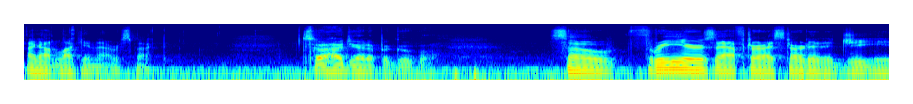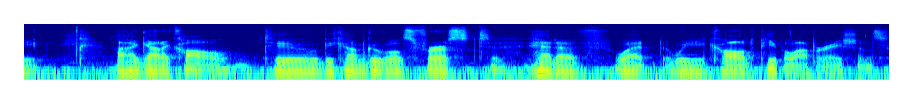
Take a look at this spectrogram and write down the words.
I got lucky in that respect. So how'd you end up at Google? So, three years after I started at GE, I got a call to become Google's first head of what we called people operations.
